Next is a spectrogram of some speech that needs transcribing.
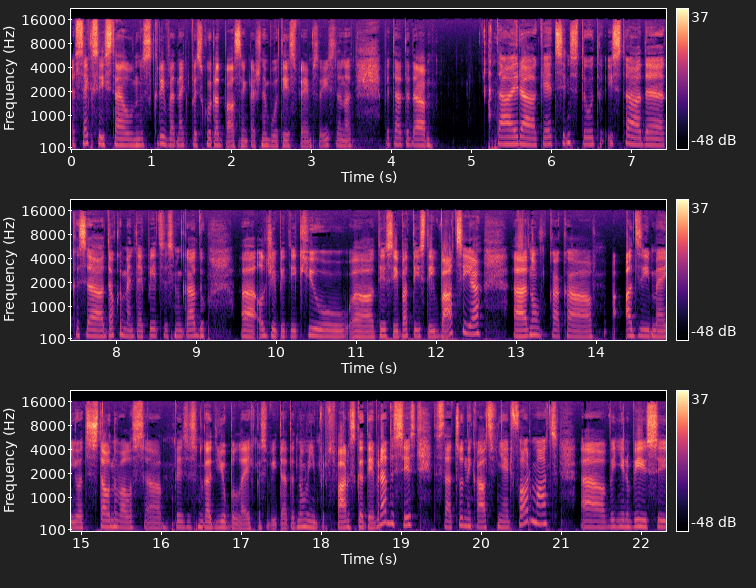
seksīstēlu un skrivenek, bez kur atbalsts vienkārši nebūtu iespējams īstenot. Bet tā tad. Uh, Tā ir uh, Kētas institūta izstāde, kas uh, dokumentē 50 gadu uh, LGBTQ uh, tiesību attīstību Vācijā, uh, nu, kā, kā atzīmējot Stonavalas uh, 50 gadu jubileju, kas bija tātad, nu, viņa pirms pāris gadiem radusies. Tas tāds unikāls viņai ir formāts. Uh, viņa ir bijusi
